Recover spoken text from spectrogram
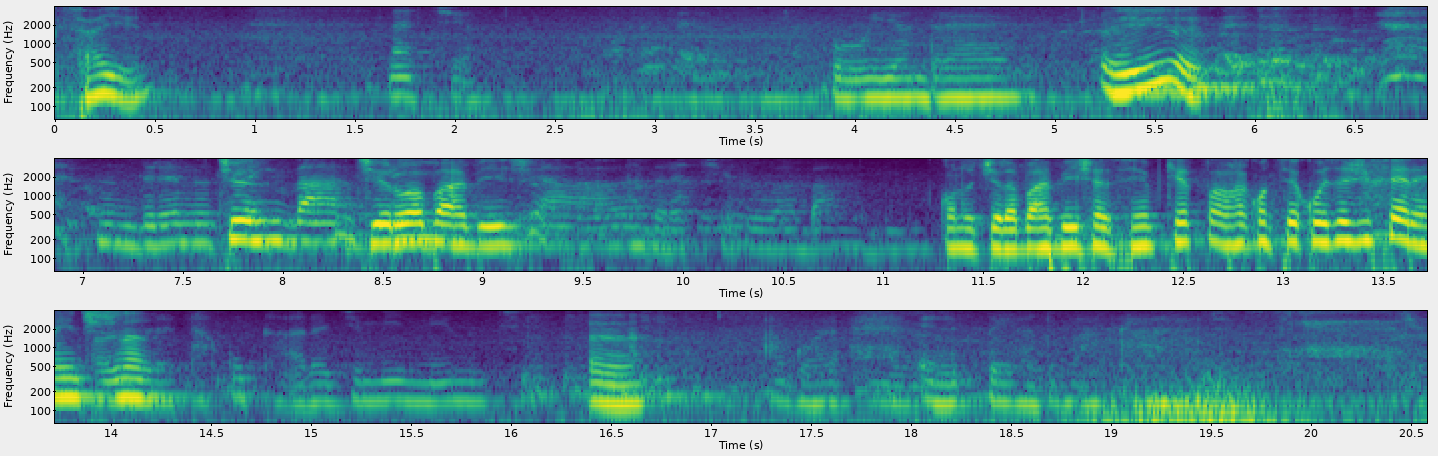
Isso aí. Né, tia? Oi, André. Ih, André não Ti- tem barbicha. tirou a barbicha. André tirou a barbicha. quando tira a barbicha assim, é porque vai acontecer coisas diferentes, André né? tá com cara de menino, tio. É. Agora ele perdoa a cara de sério.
